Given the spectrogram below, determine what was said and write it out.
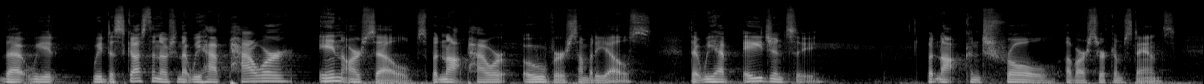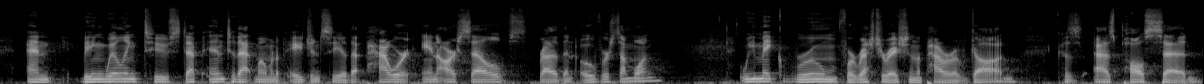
That we we discussed the notion that we have power in ourselves but not power over somebody else. That we have agency but not control of our circumstance. And being willing to step into that moment of agency or that power in ourselves rather than over someone, we make room for restoration in the power of God. Because as Paul said,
